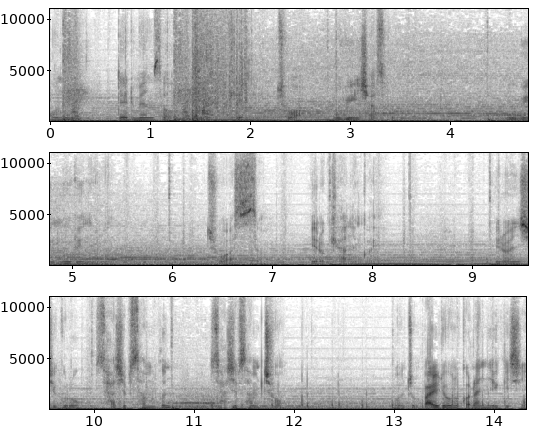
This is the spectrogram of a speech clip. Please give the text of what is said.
혼 때리면서 이렇게? 좋아. 무빙샷으로. 무빙 무빙으로. 좋았어. 이렇게 하는 거예요 이런 식으로 43분? 43초. 뭐 좀 빨리 올 거란 얘기지.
